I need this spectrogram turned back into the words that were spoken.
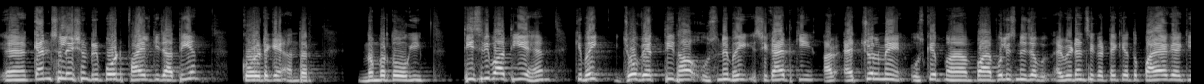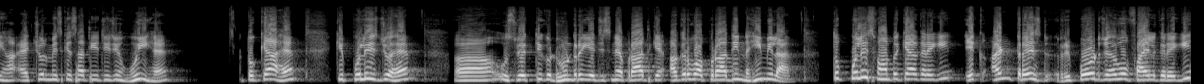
कैंसलेशन रिपोर्ट फ़ाइल की जाती है कोर्ट के अंदर। नंबर तो होगी तीसरी बात यह है कि भाई जो व्यक्ति था उसने भाई शिकायत की और एक्चुअल में उसके पुलिस ने जब एविडेंस इकट्ठे किया तो पाया गया कि हाँ एक्चुअल में इसके साथ ये चीज़ें हुई हैं। तो क्या है कि पुलिस जो है आ, उस व्यक्ति को ढूंढ रही है जिसने अपराध किया। अगर वो अपराधी नहीं मिला तो पुलिस वहाँ पे क्या करेगी? एक अनट्रेस्ड रिपोर्ट जो है वो फ़ाइल करेगी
